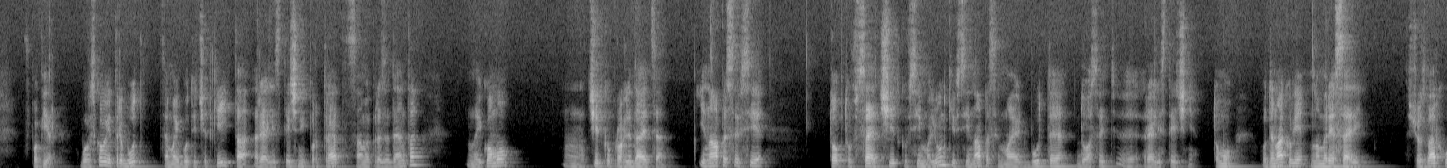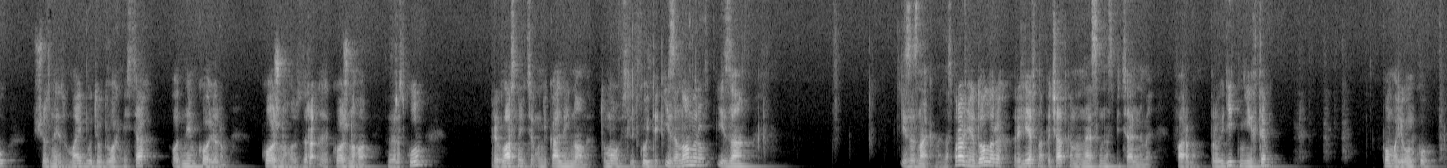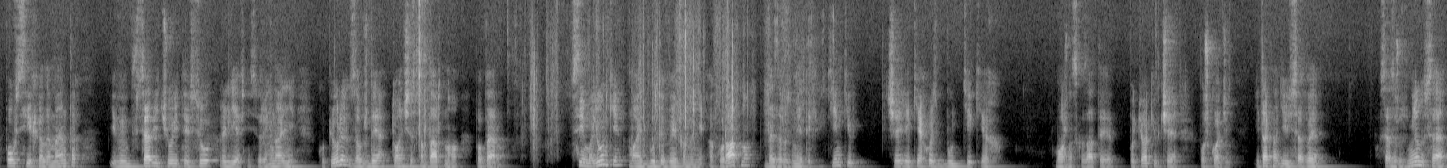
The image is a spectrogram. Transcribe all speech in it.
в папір. Обов'язковий атрибут це має бути чіткий та реалістичний портрет саме президента, на якому чітко проглядаються і написи всі. Тобто, все чітко, всі малюнки, всі написи мають бути досить е, реалістичні. Тому одинакові номери серій, що зверху, що знизу, мають бути в двох місцях одним кольором. кожного, е, кожного зразку привласнюється унікальний номер. Тому слідкуйте і за номером, і за, і за знаками. На справжніх доларах рельєфна печатка нанесена спеціальними фарбами. Проведіть нігтем по малюнку, по всіх елементах, і ви все відчуєте всю рельєфність. Оригінальні купюри завжди тонші стандартного паперу. Всі малюнки мають бути виконані акуратно, без розмитих відтінків чи якихось будь-яких, можна сказати, потьоків чи пошкоджень. І так, надіюся, ви все зрозуміли, все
